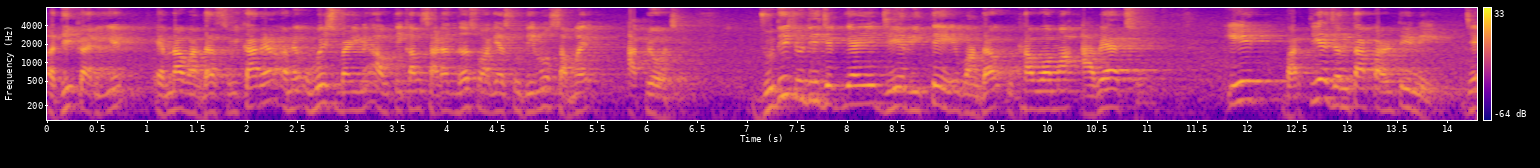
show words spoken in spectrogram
અધિકારીએ એમના વાંધા સ્વીકાર્યા અને ઉમેશભાઈને આવતીકાલ સાડા દસ વાગ્યા સુધીનો સમય આપ્યો છે. જુદી જુદી જગ્યાએ જે રીતે વાંધા ઉઠાવવામાં આવ્યા છે, એ ભારતીય જનતા પાર્ટીની જે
